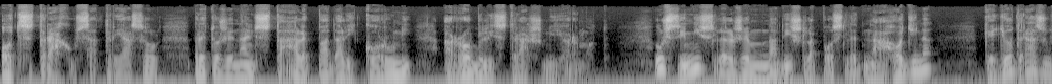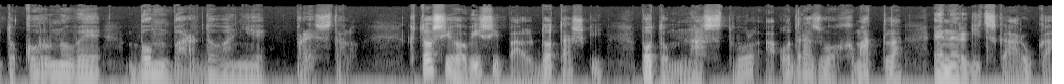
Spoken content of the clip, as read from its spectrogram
od strachu sa triasol, pretože naň stále padali koruny a robili strašný hrmot. Už si myslel, že mu nadišla posledná hodina, keď odrazu to korunové bombardovanie prestalo. Kto si ho vysypal do tašky, potom na stôl a odrazu ho chmatla energická ruka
